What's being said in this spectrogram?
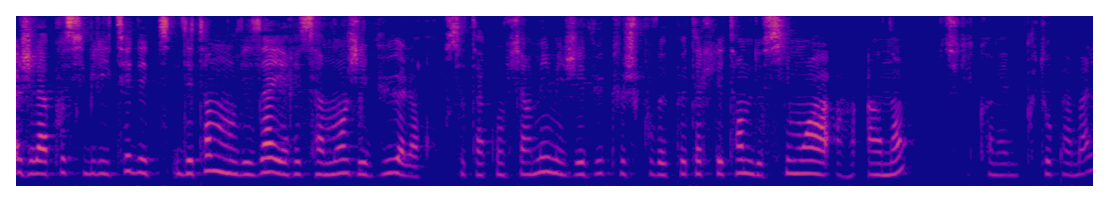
j'ai la possibilité d'étendre mon visa et récemment j'ai vu, alors c'est à confirmer, mais j'ai vu que je pouvais peut-être l'étendre de 6 mois à un an, ce qui est quand même plutôt pas mal.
